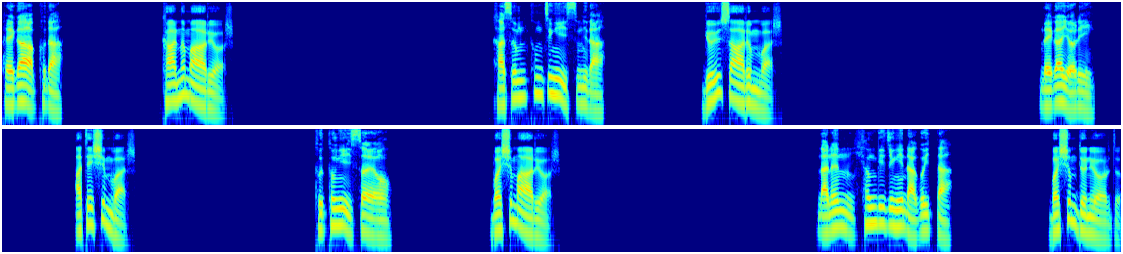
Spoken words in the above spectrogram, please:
배가 아프다. Karnım ağrıyor. 가슴 통증이 있습니다. Göğüs ağrım var. 내가 열이, Ateşim var. 두통이 있어요. Başım ağrıyor. 나는 현기증이 나고 있다. Başım dönüyordu.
